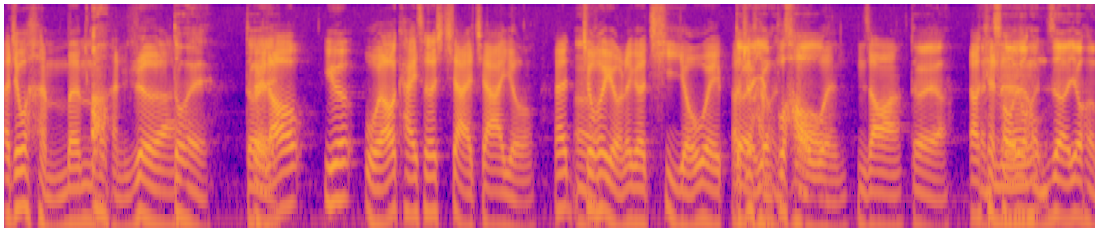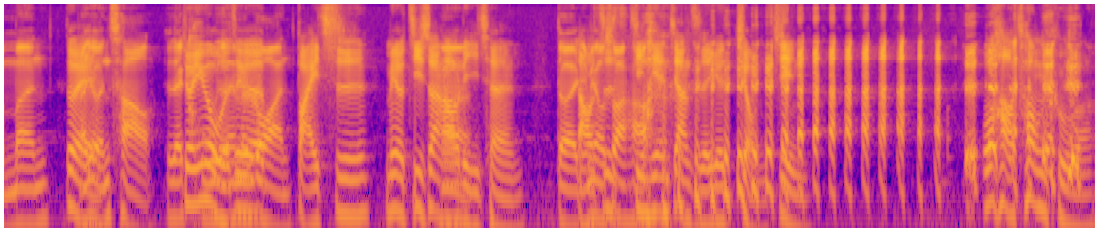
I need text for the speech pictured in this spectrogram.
那就会很闷嘛，哦。很热啊。对。对，然后因为我要开车下来加油，那就会有那个汽油味，然后就很很不好臭。闻，你知道吗？对啊，啊可能又很热又很闷，对。又很吵，就在就因为我这个白痴没有计算好里程，对，你导致今。天这样子的一个窘境，我好痛苦啊！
